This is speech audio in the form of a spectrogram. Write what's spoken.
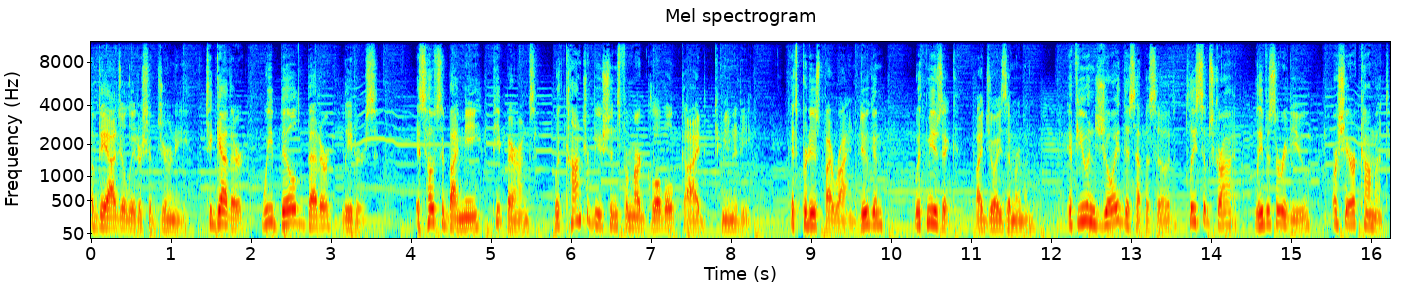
of the Agile Leadership Journey. Together, we build better leaders. It's hosted by me, Pete Behrens, with contributions from our global guide community. It's produced by Ryan Dugan, with music by Joy Zimmerman. If you enjoyed this episode, please subscribe, leave us a review, or share a comment.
